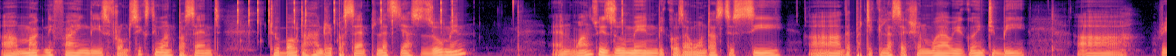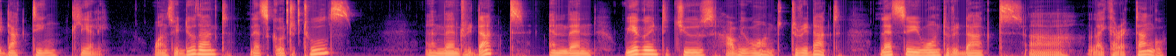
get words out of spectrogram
uh, magnifying this from 61% to about 100%. Let's just zoom in. And once we zoom in, because I want us to see uh, the particular section where we're going to be uh, reducting clearly. Once we do that, let's go to Tools and then Reduct. And then we are going to choose how we want to reduct. Let's say we want to reduct uh, like a rectangle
